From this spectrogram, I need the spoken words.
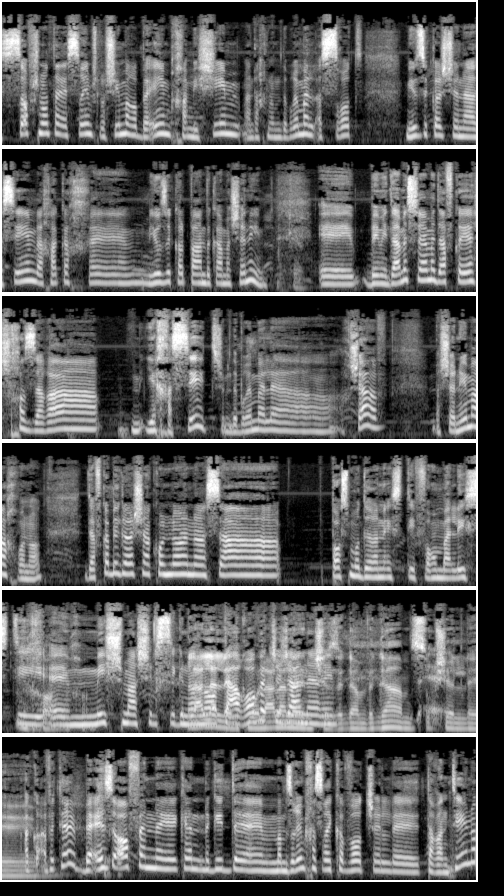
סוף שנות ה-20, 30, 40, 50, אנחנו מדברים על עשרות מיוזיקל שנעשים, ואחר כך מיוזיקל פעם בכמה שנים. כן. במידה מסוימת דווקא יש חזרה יחסית, שמדברים עליה עכשיו, בשנים האחרונות, דווקא בגלל שהקולנוע נעשה פוסט-מודרניסטי, פורמליסטי, נכון, אה, נכון. מישמש של סגנונות, תערובת של ז'אנרים. שזה גם וגם, סוג של... אה, אבל תראה, באיזה אופן, אה, כן, נגיד, ממזרים חסרי כבוד של טרנטינו,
